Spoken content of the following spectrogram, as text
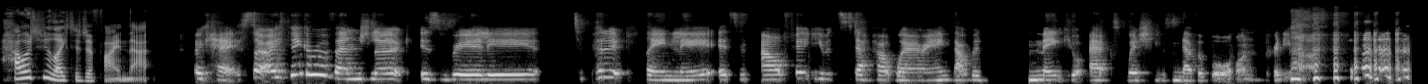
how would you like to define that? Okay, so I think a revenge look is really to put it plainly, it's an outfit you would step out wearing that would make your ex wish he was never born, pretty much.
